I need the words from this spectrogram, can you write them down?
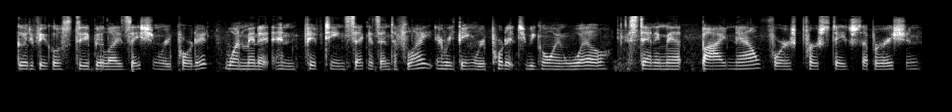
Good vehicle stabilization reported. One minute and 15 seconds into flight. Everything reported to be going well. Standing by now for first stage separation.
